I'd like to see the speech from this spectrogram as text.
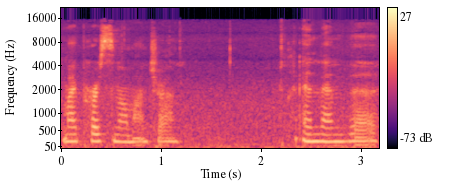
my personal mantra. And then the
